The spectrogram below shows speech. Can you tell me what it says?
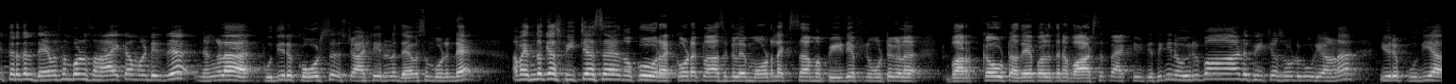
ഇത്തരത്തിൽ ദേവസ്വം ബോർഡിന് സഹായിക്കാൻ വേണ്ടിയിട്ട് ഞങ്ങൾ പുതിയൊരു കോഴ്സ് സ്റ്റാർട്ട് ചെയ്തിട്ടുണ്ട് ദേവസ്വം ബോർഡിന്റെ അപ്പോൾ എന്തൊക്കെയാ ഫീച്ചേഴ്സ് നോക്കൂ റെക്കോർഡ് ക്ലാസ്സുകൾ model exam P D F നോട്ടുകൾ വർക്കൗട്ട് അതേപോലെ തന്നെ വാട്സപ്പ് ആക്ടിവിറ്റീസ് ഇങ്ങനെ ഒരുപാട് ഫീച്ചേഴ്സോട് കൂടിയാണ് ഈ ഒരു പുതിയ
